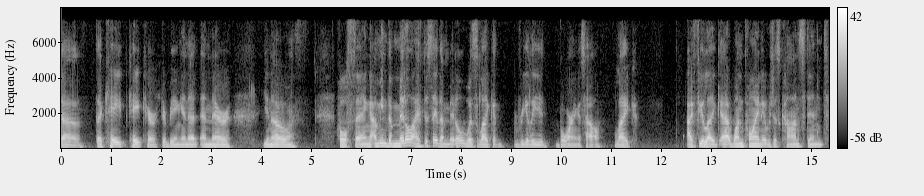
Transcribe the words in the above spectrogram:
uh, the Kate Kate character being in it and their, you know, whole thing. I mean, the middle. I have to say, the middle was like really boring as hell. Like, I feel like at one point it was just constant.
